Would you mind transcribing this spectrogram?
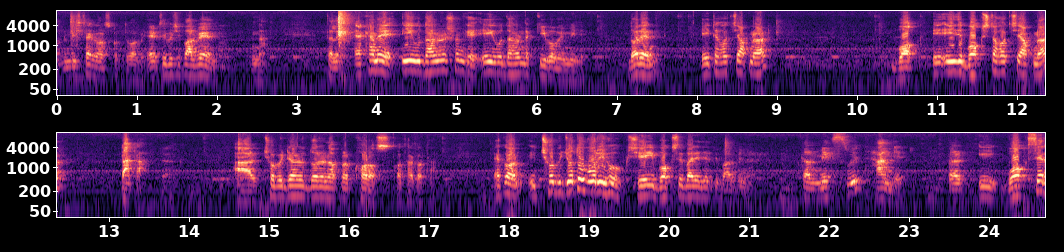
আপনি বিশ টাকা খরচ করতে পারবেন। এর চেয়ে বেশি পারবেন না। তাহলে এখানে এই উদাহরণের সঙ্গে এই উদাহরণটা কীভাবে মিলে? ধরেন, এইটা হচ্ছে আপনার বক এই যে বক্সটা হচ্ছে আপনার টাকা। আর ছবিটা ধরেন আপনার খরচ কথার কথা। এখন এই ছবি যত বড়ই হোক, সেই বক্সের বাইরে যেতে পারবে না। কারণ মিক্স উইথ হান্ড্রেড আর এই বক্সের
